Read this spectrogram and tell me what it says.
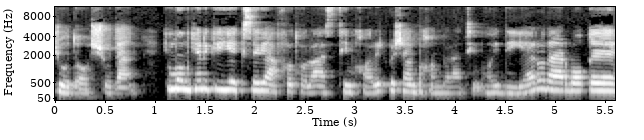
جدا شدن که ممکنه که یک سری افراد حالا از تیم خارج بشن بخوام برن تیم های دیگر رو در واقع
